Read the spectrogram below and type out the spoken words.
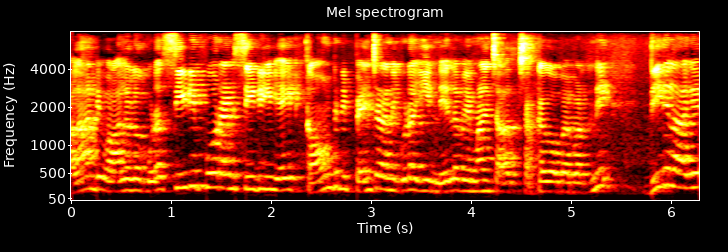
అలాంటి వాళ్ళలో కూడా CD four and CD eight కౌంట్ని పెంచడానికి కూడా ఈ నీల వేమని చాలా చక్కగా ఉపయోగపడుతుంది. దీనిలాగే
